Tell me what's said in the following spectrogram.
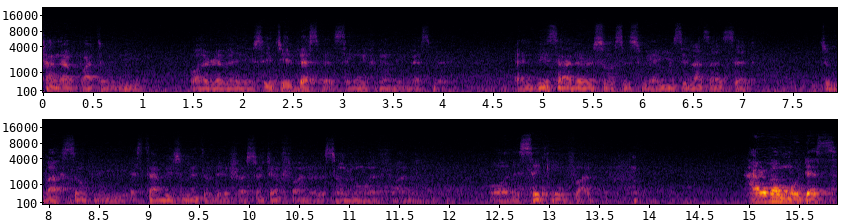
channel part of the oil revenues into investment, significant investment. And these are the resources we are using, as I said, to backstop the establishment of the infrastructure fund or the sovereign wealth fund or the sinking fund. However modest,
